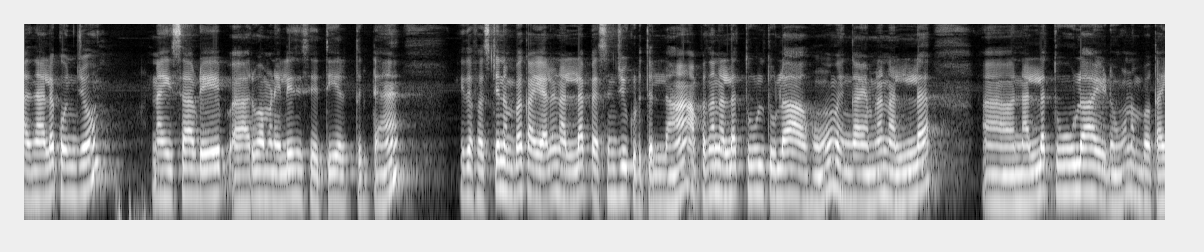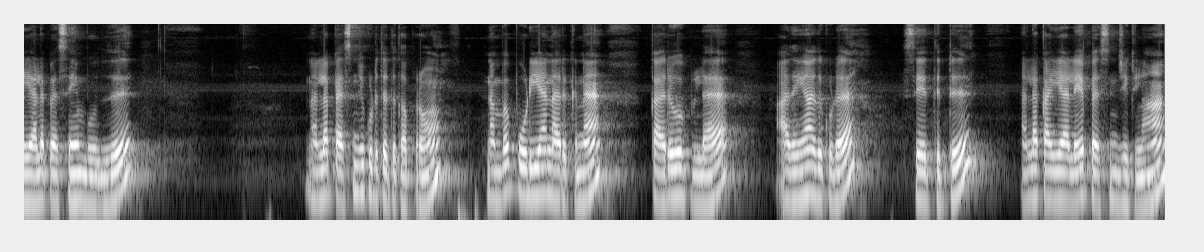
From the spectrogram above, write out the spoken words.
அதனால் கொஞ்சம் நைஸாக அப்படியே அருவாமனையிலே சேர்த்து எடுத்துக்கிட்டேன். இதை ஃபஸ்ட்டு நம்ம கையால் நல்லா பிசைஞ்சு கொடுத்துடலாம். அப்போ தான் நல்லா தூள் தூளாக ஆகும். வெங்காயம்லாம் நல்லா நல்ல நல்லா தூளாகிடும் நம்ம கையால் பிசையும் போது நல்லா பிசைஞ்சு கொடுத்ததுக்கப்புறம் நம்ம பொடியாக நறுக்கின கருவேப்பிலை அதையும் அது கூட சேர்த்துட்டு நல்லா கையாலே பிசைஞ்சிக்கலாம்.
